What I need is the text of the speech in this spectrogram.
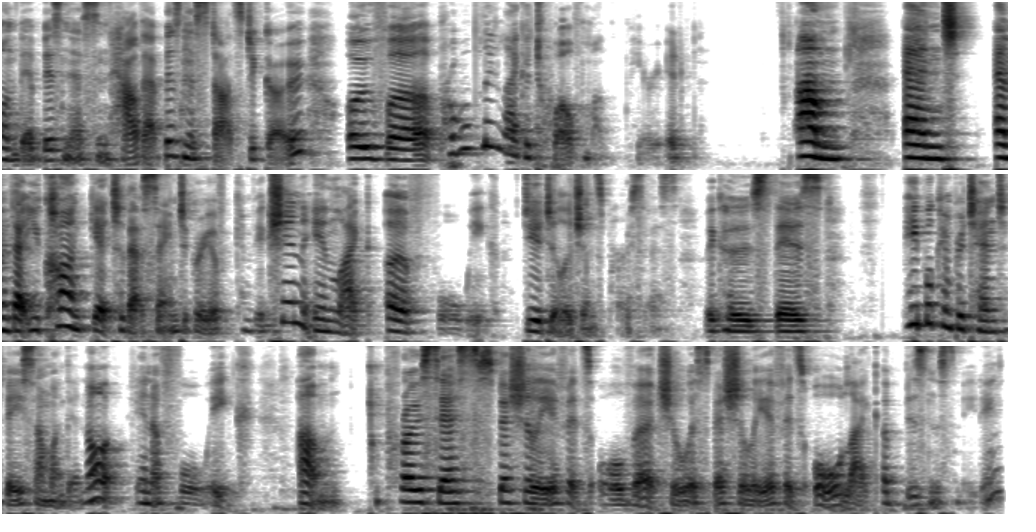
on their business and how that business starts to go over probably like a 12 month period. Um, and and that you can't get to that same degree of conviction in like a four week due diligence process because there's people can pretend to be someone they're not in a four week um, process, especially if it's all virtual, especially if it's all like a business meeting.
